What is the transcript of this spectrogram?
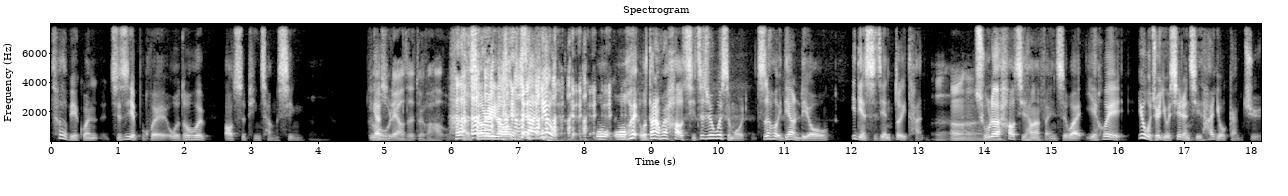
特别观，其实也不会，我都会保持平常心。应该无聊，这对话好无聊。Uh, sorry 咯，不是啊，因为我我，我会，我当然会好奇，这就是为什么我之后一定要留。一点时间对谈，嗯嗯，除了好奇他们反应之外，也会因为我觉得有些人其实他有感觉，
